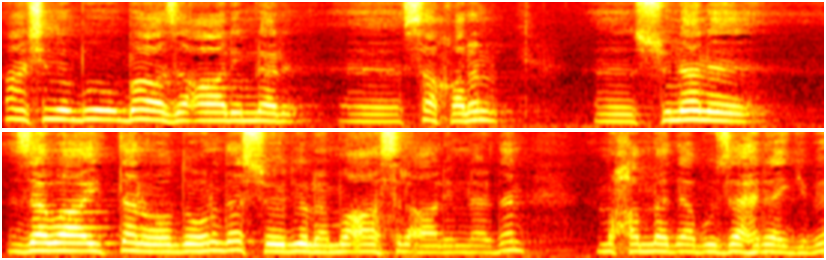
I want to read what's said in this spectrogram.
Ha şimdi bu bazı alimler e, sakalın e, sünen-i zevaitten olduğunu da söylüyorlar muasır alimlerden. Muhammed Ebu Zehre gibi.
